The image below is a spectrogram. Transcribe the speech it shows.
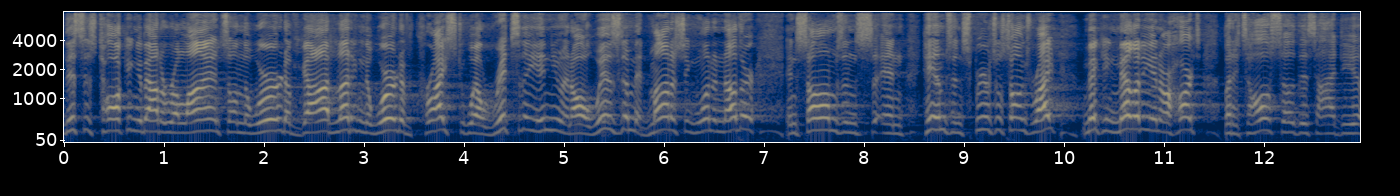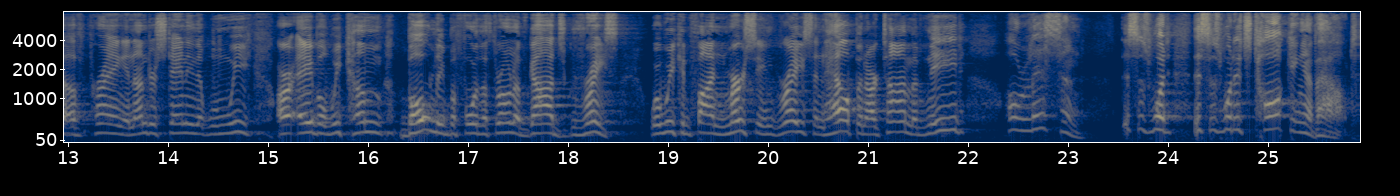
This is talking about a reliance on the Word of God, letting the Word of Christ dwell richly in you in all wisdom, admonishing one another in psalms and, and hymns and spiritual songs, right? Making melody in our hearts. But it's also this idea of praying and understanding that when we are able, we come boldly before the throne of God's grace where we can find mercy and grace and help in our time of need. Oh, listen, this is what, this is what it's talking about.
